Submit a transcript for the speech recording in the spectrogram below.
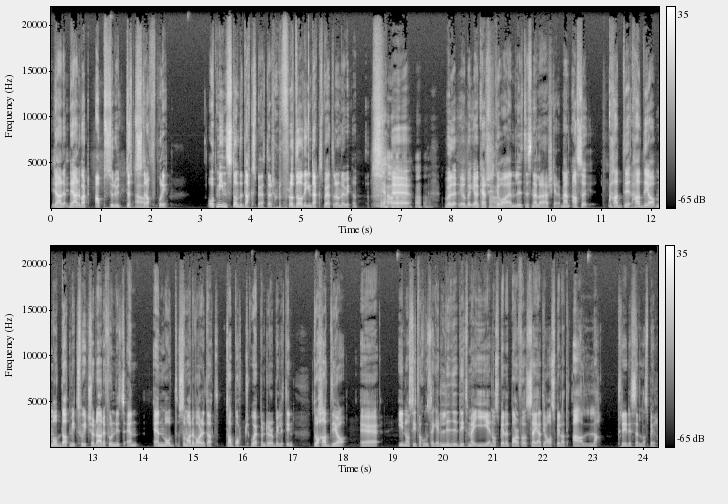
Det hade, det hade varit absolut dödsstraff ja. på det. Åtminstone dagsböter, för att dra in dagsböterna nu igen. Ja. Eh, jag, jag, kanske ska ja. vara en lite snällare härskare, men alltså hade, hade jag moddat mitt switch och det hade funnits en, en mod som hade varit att ta bort weapon durability, då hade jag eh, inom situationstecken lidit mig igenom spelet bara för att säga att jag har spelat alla 3D Zelda-spel.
